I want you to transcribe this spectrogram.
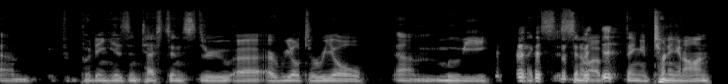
um p- putting his intestines through uh, a reel to reel um movie like cinema thing and turning it on.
